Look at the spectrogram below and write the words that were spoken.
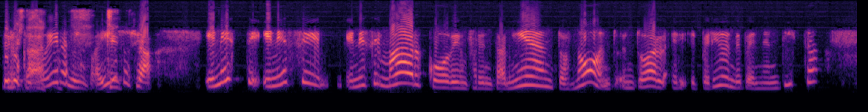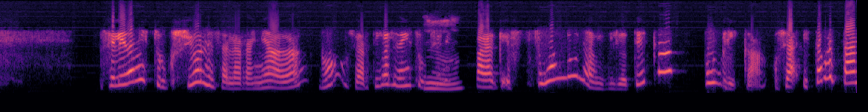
de lo que no era ni un país, o sea, en este, en ese, en ese marco de enfrentamientos, ¿no? En, todo el, periodo independentista, se le dan instrucciones a la rañada, ¿no? O sea, Artigas le da instrucciones mm. para que funde una biblioteca pública. O sea, estaba tan,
